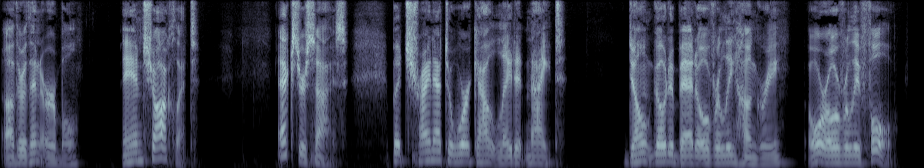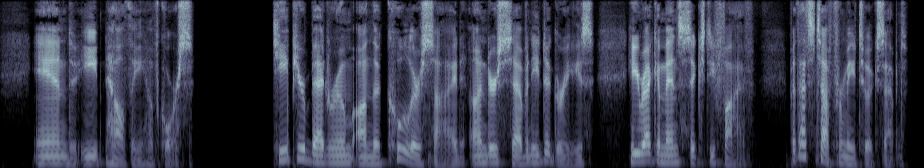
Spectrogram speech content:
other than herbal, and chocolate. Exercise, but try not to work out late at night. Don't go to bed overly hungry or overly full, and eat healthy, of course. Keep your bedroom on the cooler side, under 70 degrees. He recommends 65, but that's tough for me to accept.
